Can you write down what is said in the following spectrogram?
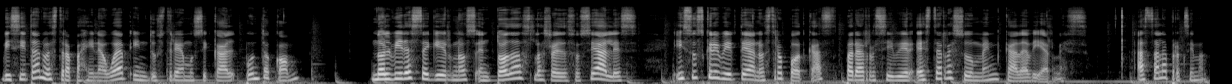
visita nuestra página web industriamusical.com. No olvides seguirnos en todas las redes sociales y suscribirte a nuestro podcast para recibir este resumen cada viernes. Hasta la próxima.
